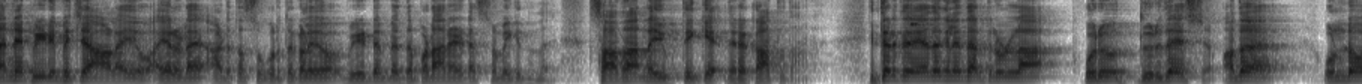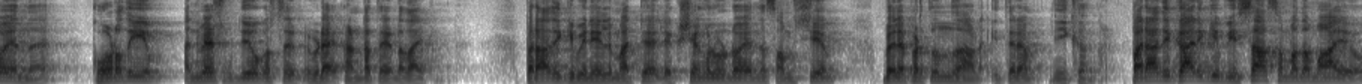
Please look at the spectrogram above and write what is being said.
തന്നെ പീഡിപ്പിച്ച ആളെയോ അയാളുടെ അടുത്ത സുഹൃത്തുക്കളെയോ വീണ്ടും ബന്ധപ്പെടാനായിട്ട് ശ്രമിക്കുന്നത് സാധാരണ യുക്തിക്ക് നിരക്കാത്തതാണ്. ഇത്തരത്തിൽ ഏതെങ്കിലും തരത്തിലുള്ള ഒരു ദുരുദ്ദേശം അത് ഉണ്ടോ എന്ന് കോടതിയും അന്വേഷണ ഉദ്യോഗസ്ഥരും ഇവിടെ കണ്ടെത്തേണ്ടതായിട്ടുണ്ട്. പരാതിക്ക് പിന്നിൽ മറ്റ് ലക്ഷ്യങ്ങളുണ്ടോ എന്ന സംശയം ബലപ്പെടുത്തുന്നതാണ് ഇത്തരം നീക്കങ്ങൾ. പരാതിക്കാരിക്ക് വിസ സംബന്ധമായോ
